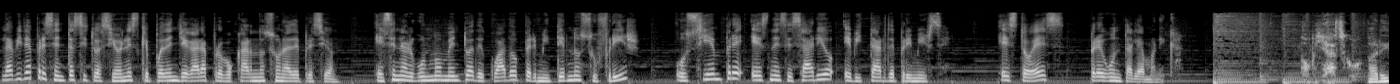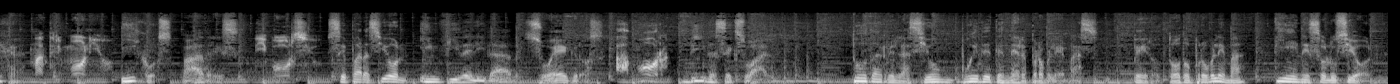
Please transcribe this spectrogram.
La vida presenta situaciones que pueden llegar a provocarnos una depresión. ¿Es en algún momento adecuado permitirnos sufrir o siempre es necesario evitar deprimirse? Esto es, pregúntale a Mónica. Noviazgo, pareja, matrimonio, hijos, padres, divorcio, separación, infidelidad, suegros, amor, vida sexual. Toda relación puede tener problemas, pero todo problema tiene solución.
